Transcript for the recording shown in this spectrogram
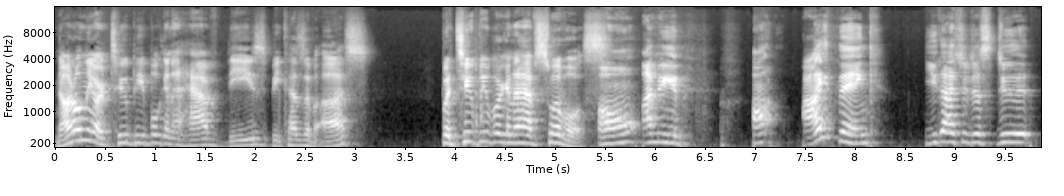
Not only are two people gonna have these because of us, but two people are gonna have swivels. Oh, I mean, uh, I think you guys should just do it.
